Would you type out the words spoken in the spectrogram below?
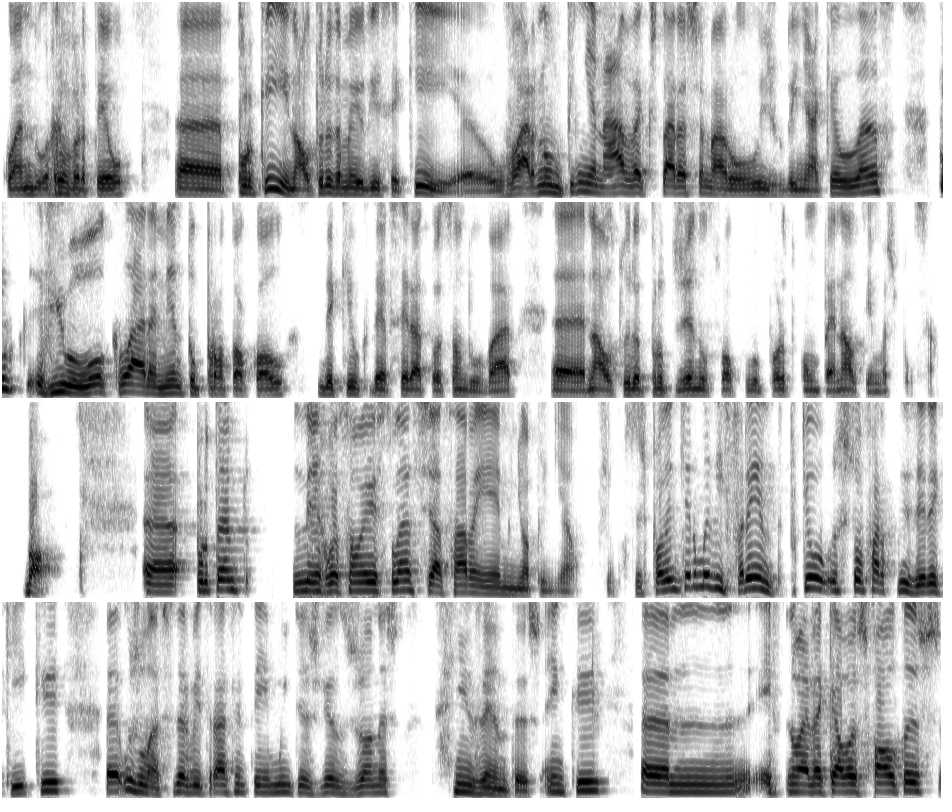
quando reverteu Uh, porque, e na altura também eu disse aqui, uh, o VAR não tinha nada que estar a chamar o Luís Godinho àquele lance, porque violou claramente o protocolo daquilo que deve ser a atuação do VAR, na altura protegendo o Futebol do Porto com um penalti e uma expulsão. Bom, portanto, em relação a este lance, já sabem, é a minha opinião. Enfim, vocês podem ter uma diferente, porque eu estou farto de dizer aqui que uh, os lances de arbitragem têm muitas vezes zonas cinzentas, em que um, não é daquelas faltas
